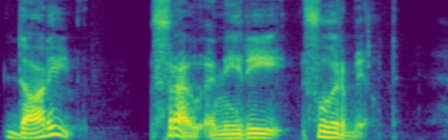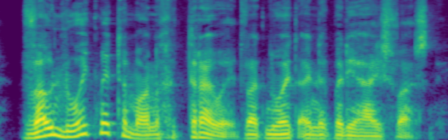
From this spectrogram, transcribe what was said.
daardie vrou in hierdie voorbeeld wou nooit met 'n man getrou het wat nooit eintlik by die huis was nie.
